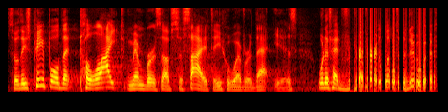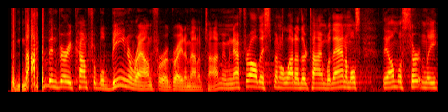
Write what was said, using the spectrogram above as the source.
So these people that polite members of society, whoever that is, would have had very, very little to do with, would not have been very comfortable being around for a great amount of time. I mean, after all, they spent a lot of their time with animals. They almost certainly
